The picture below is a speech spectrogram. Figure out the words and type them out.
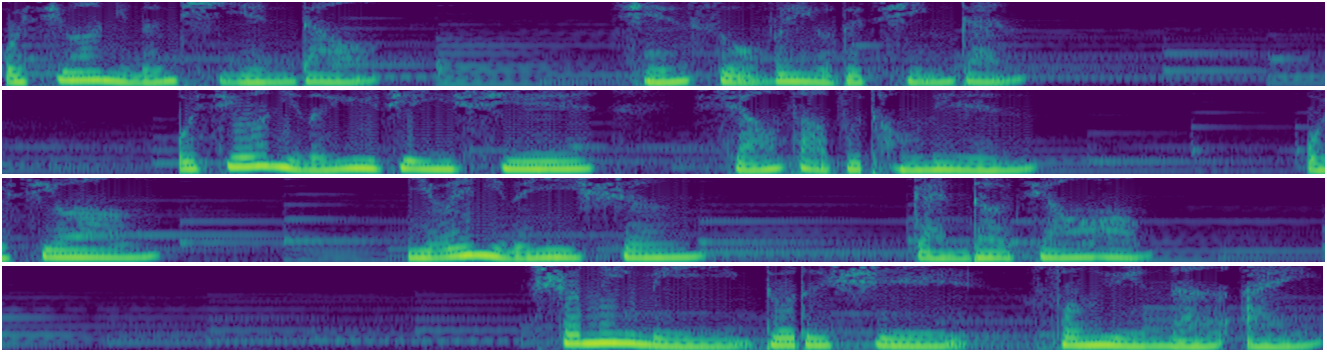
我希望你能体验到前所未有的情感，我希望你能遇见一些想法不同的人，我希望。你为你的一生感到骄傲。生命里多的是风云难挨，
